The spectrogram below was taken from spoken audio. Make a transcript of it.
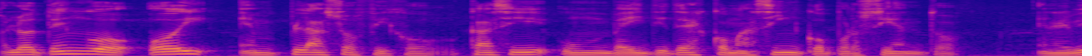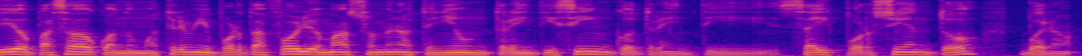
lo tengo hoy en plazo fijo, casi un 23,5%. En el video pasado cuando mostré mi portafolio más o menos tenía un 35-36%. Bueno,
